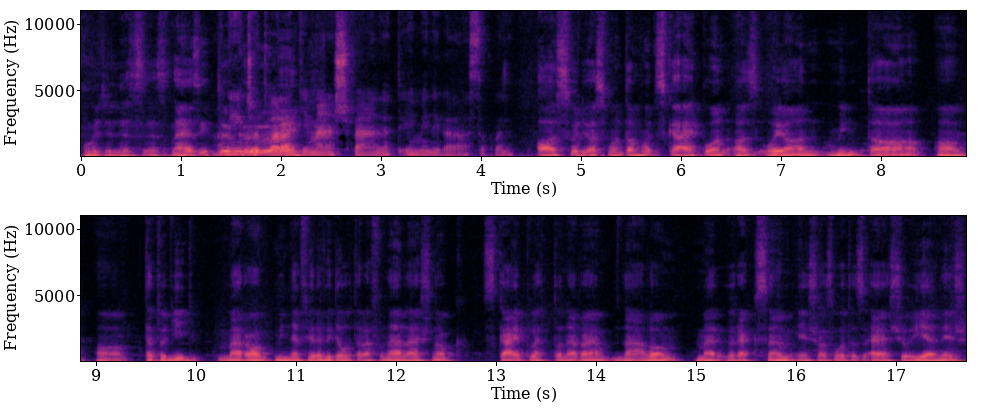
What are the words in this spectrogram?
úgyhogy ez, ez nehezítő Ha nincs körülmény. ott valaki más felnőtt, én mindig elalszok velük. Az, hogy azt mondtam, hogy Skype-on az olyan, mint a, a, a tehát, hogy így már a mindenféle videótelefonálásnak Skype lett a neve nálam, mert öregszem, és az volt az első ilyen, és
